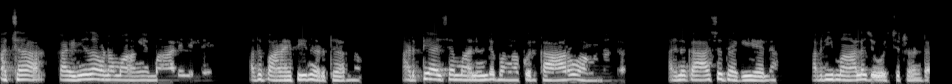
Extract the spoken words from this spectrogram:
അച്ഛാ കഴിഞ്ഞ തവണ വാങ്ങിയ മാലയില്ലേ? അത് പണയത്തിൽ നിന്ന് എടുത്തു തരണം. അടുത്ത ആഴ്ച മനുവിന്റെ പെങ്ങൾക്ക് ഒരു കാറ് വാങ്ങുന്നുണ്ട്. അതിന് കാശ് തികയല്ല അവർ ഈ മാല ചോദിച്ചിട്ടുണ്ട്.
